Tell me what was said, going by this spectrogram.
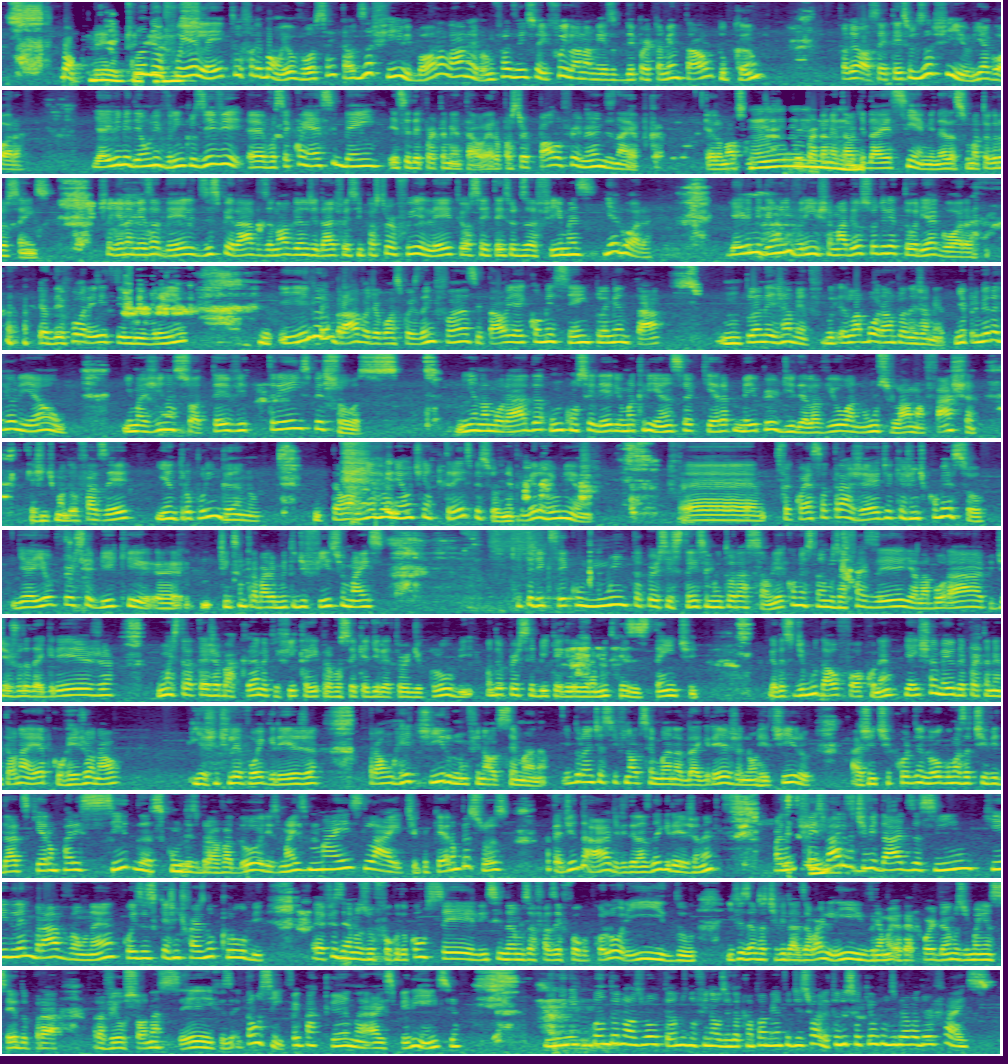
Bom, quando eu fui eleito, eu falei, bom, eu vou aceitar o desafio e bora lá, né? Vamos fazer isso aí. Fui lá na mesa do departamental do campo. Falei, ó, aceitei seu desafio. E agora? E aí ele me deu um livrinho, inclusive é, você conhece bem esse departamental, era o pastor Paulo Fernandes na época, que era o nosso hum. departamental aqui da SM, né, da Sumato Grossense. Cheguei na mesa dele, desesperado, 19 anos de idade, falei assim, pastor, fui eleito, eu aceitei seu desafio, mas e agora? E aí ele me deu um livrinho chamado Eu Sou Diretor, e agora? eu devorei esse livrinho e lembrava de algumas coisas da infância e tal, e aí comecei a implementar um planejamento, elaborar um planejamento. Minha primeira reunião, imagina só, teve três pessoas. Minha namorada, um conselheiro e uma criança que era meio perdida. Ela viu o anúncio lá, uma faixa que a gente mandou fazer e entrou por engano. Então a minha reunião tinha três pessoas, minha primeira reunião. É, foi com essa tragédia que a gente começou. E aí eu percebi que é, tinha que ser um trabalho muito difícil, mas que teria que ser com muita persistência e muita oração. E aí começamos a fazer e elaborar, pedir ajuda da igreja. Uma estratégia bacana que fica aí para você que é diretor de clube, quando eu percebi que a igreja era muito resistente, eu decidi mudar o foco, né? E aí chamei o departamental na época, o regional, e a gente levou a igreja para um retiro num final de semana. E durante esse final de semana da igreja, no retiro, a gente coordenou algumas atividades que eram parecidas com desbravadores, mas mais light, porque eram pessoas até de idade, liderança da igreja, né? Mas a gente Sim. fez várias atividades assim que lembravam, né? Coisas que a gente faz no clube. É, fizemos o fogo do conselho, ensinamos a fazer fogo colorido e fizemos atividades ao ar livre. Acordamos de manhã cedo para ver o sol nascer. Fiz... Então, assim, foi bacana a experiência. E quando nós voltamos no finalzinho do acampamento, eu disse: Olha, tudo isso aqui é o que o desbravador faz.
